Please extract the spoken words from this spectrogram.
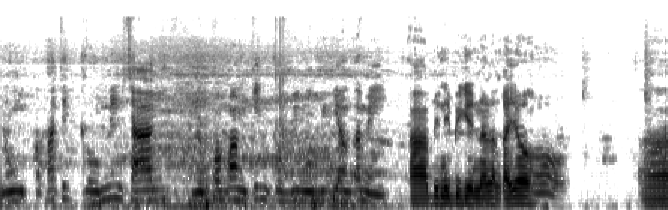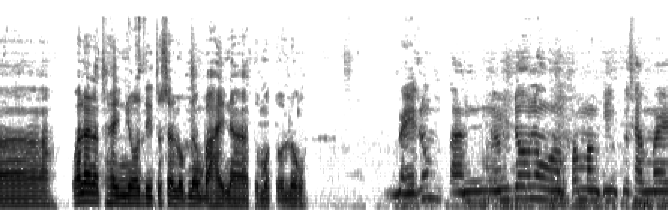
Yung kapatid ko, minsan, yung pamangkin ko, binibigyan kami. Ah, binibigyan na lang kayo. Oo. Ah, wala na sa inyo dito sa loob ng bahay na tumutulong. Mayroon pa, nandun no, ang pamangkin ko sa may,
